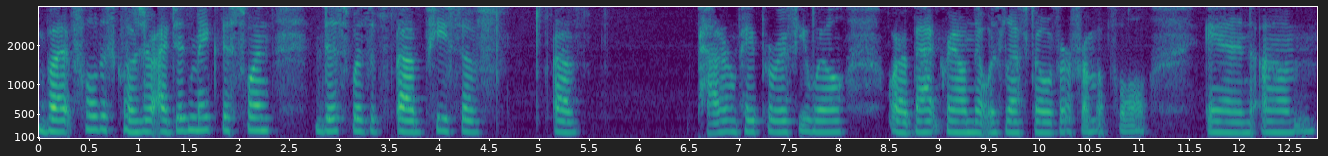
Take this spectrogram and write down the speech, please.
but full disclosure, I did make this one. This was a, a piece of, of pattern paper, if you will, or a background that was left over from a pull. And um,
